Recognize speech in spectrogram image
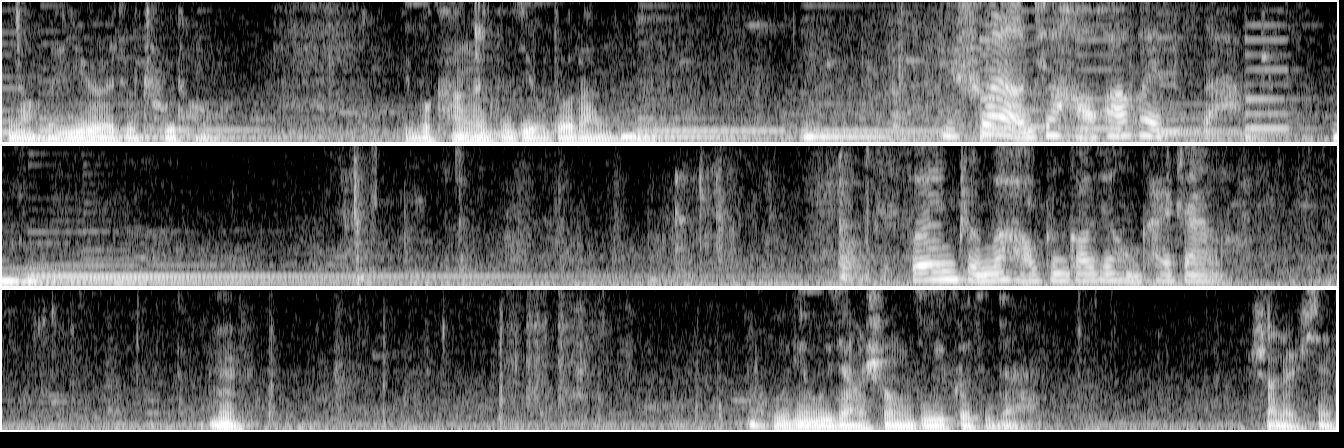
脑袋一热就出头，也不看看自己有多大能力。你说两句好话会死啊？所以你准备好跟高建宏开战了？嗯。无敌武将是我们第一颗子弹，上点心。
